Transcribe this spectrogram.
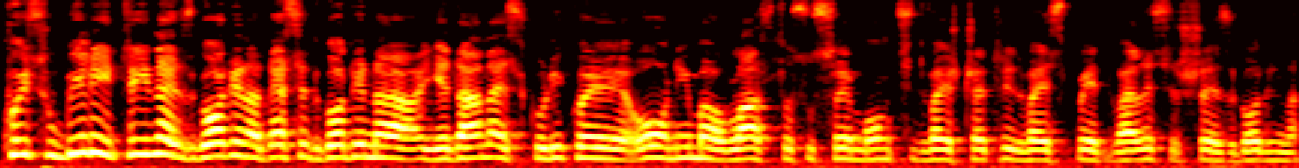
Koji su bili 13 godina, 10 godina, 11, koliko je on imao vlast, to su sve momci 24, 25, 26 godina.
